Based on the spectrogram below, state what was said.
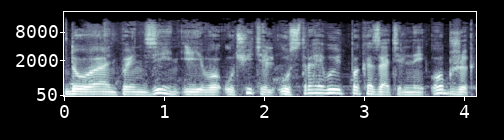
Дуань Пэнзинь и его учитель устраивают показательный обжиг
